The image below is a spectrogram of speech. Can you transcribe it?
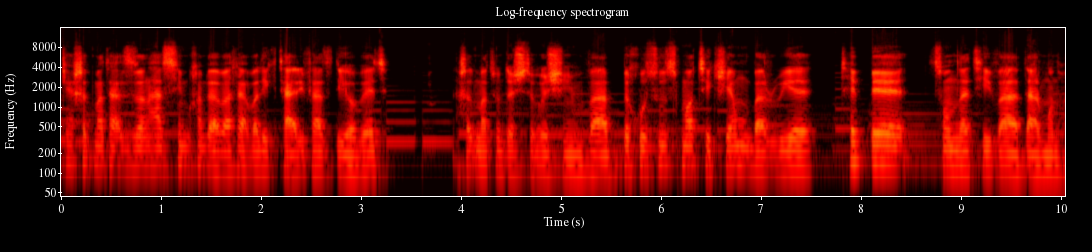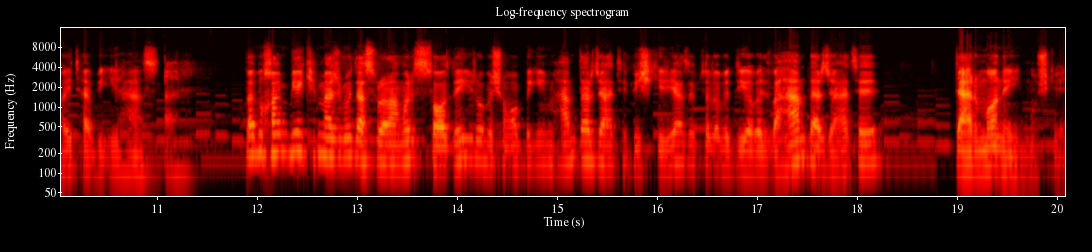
که خدمت عزیزان هستیم می‌خوایم در وقت اول یک تعریف از دیابت خدمتون داشته باشیم و به خصوص ما تکیهمون بر روی طب سنتی و درمانهای طبیعی هست. بله. و می‌خوایم یک مجموعه دستورالعمل ساده ای رو به شما بگیم هم در جهت پیشگیری از ابتلا به دیابت و هم در جهت درمان این مشکل.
